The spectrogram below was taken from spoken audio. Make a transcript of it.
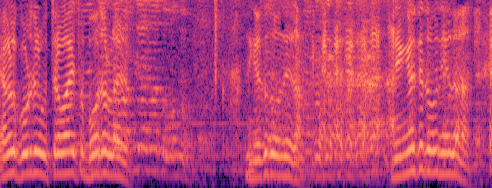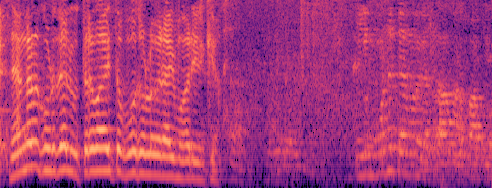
ഞങ്ങൾ കൂടുതൽ ഉത്തരവാദിത്വ ബോധമുള്ള നിങ്ങൾക്ക് തോന്നിയതാ? നിങ്ങൾക്ക് തോന്നിയതാ? ഞങ്ങൾ കൂടുതൽ ഉത്തരവാദിത്വ ബോധമുള്ളവരായി മാറിയിരിക്കുക. നടപ്പാക്കുമ്പോ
